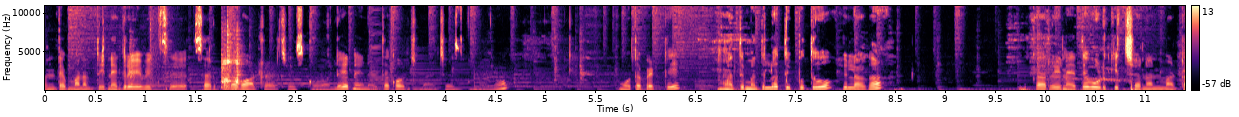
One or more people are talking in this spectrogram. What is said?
అంటే మనం తినే గ్రేవీకి సరిపడా వాటర్ యాడ్ చేసుకోవాలి. నేనైతే కొంచెం యాడ్ చేసుకున్నాను. మూత పెట్టి మధ్య మధ్యలో తిప్పుతూ ఇలాగా కర్రీని అయితే ఉడికిచ్చాను అనమాట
